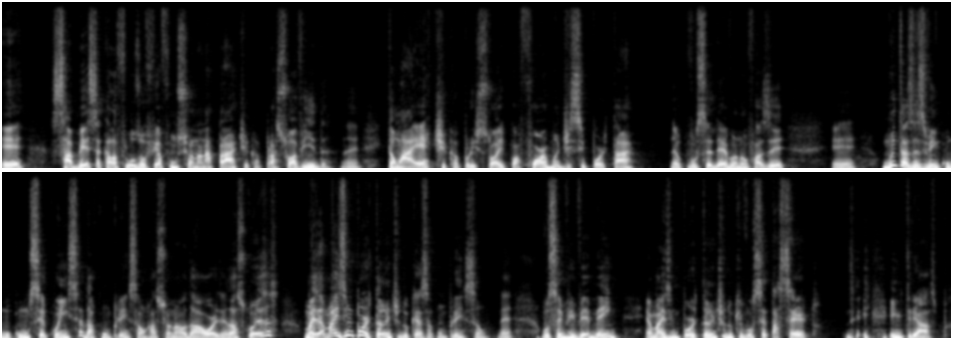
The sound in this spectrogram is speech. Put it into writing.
é saber se aquela filosofia funciona na prática, para a sua vida. Né? Então a ética para o estoico, a forma de se portar, né, o que você deve ou não fazer, é, muitas vezes vem como consequência da compreensão racional da ordem das coisas, mas é mais importante do que essa compreensão. Né? Você viver bem é mais importante do que você estar tá certo, entre aspas.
